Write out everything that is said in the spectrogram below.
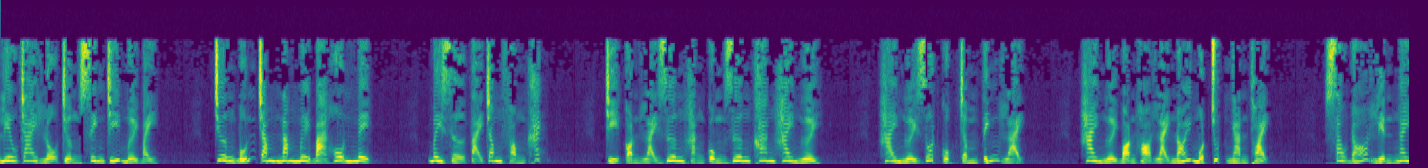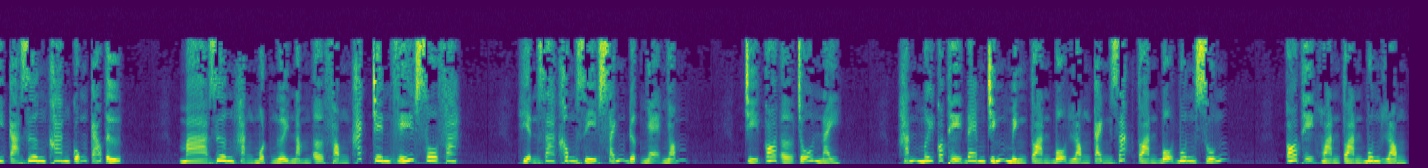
liêu trai lộ trường sinh chí mười bảy, chương bốn trăm năm mươi bà hôn mê. Bây giờ tại trong phòng khách, chỉ còn lại dương hằng cùng dương khang hai người. hai người rốt cuộc trầm tính lại. hai người bọn họ lại nói một chút nhàn thoại. sau đó liền ngay cả dương khang cũng cáo từ. mà dương hằng một người nằm ở phòng khách trên ghế sofa. hiện ra không gì sánh được nhẹ nhõm. chỉ có ở chỗ này hắn mới có thể đem chính mình toàn bộ lòng cảnh giác toàn bộ buông xuống, có thể hoàn toàn buông lỏng.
